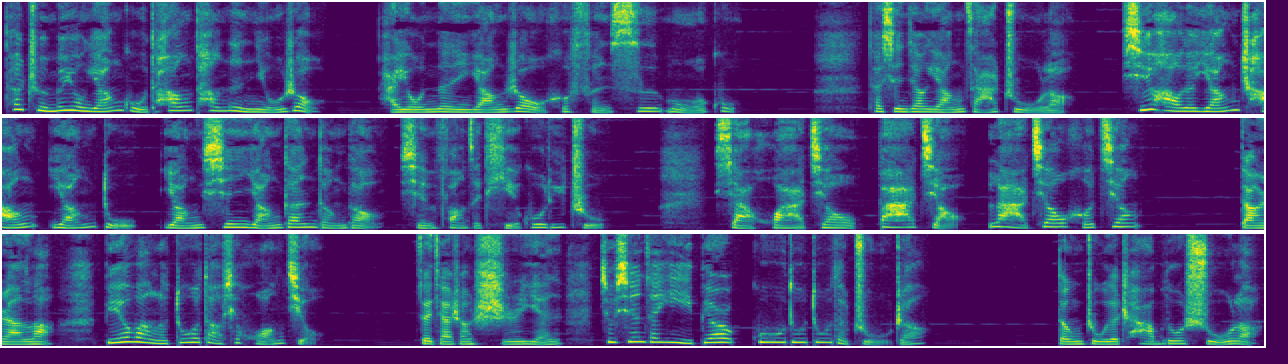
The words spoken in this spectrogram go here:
她准备用羊骨汤烫嫩牛肉，还有嫩羊肉和粉丝蘑菇。她先将羊杂煮了，洗好的羊肠、羊肚、羊心、羊肝等等，先放在铁锅里煮，下花椒、八角、辣椒和姜，当然了，别忘了多倒些黄酒，再加上食盐，就先在一边咕嘟嘟的煮着。等煮的差不多熟了，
